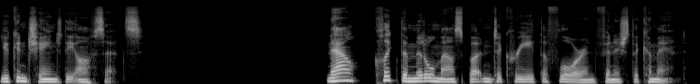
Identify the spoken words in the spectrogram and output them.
you can change the offsets. Now, click the middle mouse button to create the floor and finish the command.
